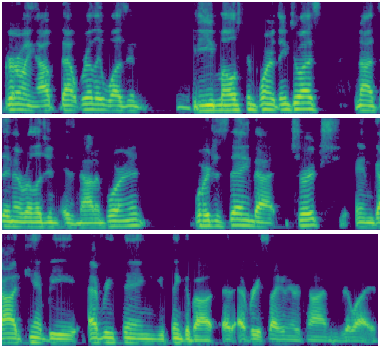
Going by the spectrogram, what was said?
growing up, that really wasn't the most important thing to us. Not saying that religion is not important. We're just saying that church and God can't be everything you think about at every second of your time of your life.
